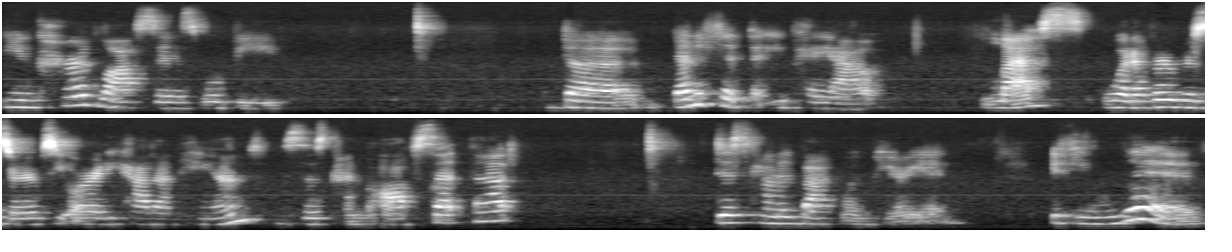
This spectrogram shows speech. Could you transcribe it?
the incurred losses will be the benefit that you pay out less whatever reserves you already had on hand, this kind of offset that, discounted back one period. If you live,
